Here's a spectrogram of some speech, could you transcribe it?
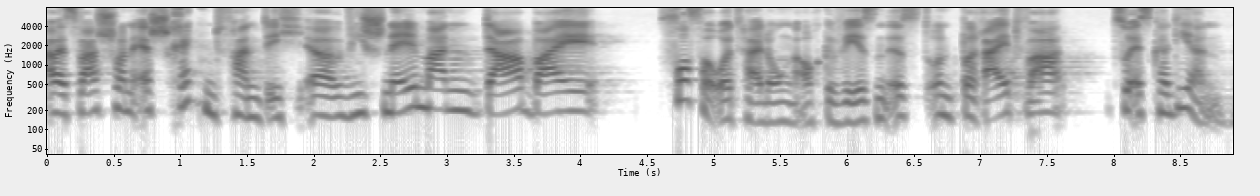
Aber es war schon erschreckend, fand ich, äh, wie schnell man dabei Vorverurteilungen auch gewesen ist und bereit war, zu eskalieren.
